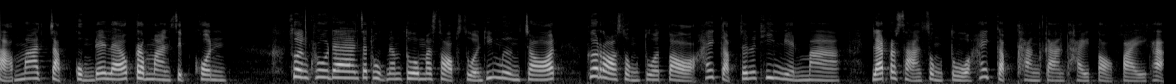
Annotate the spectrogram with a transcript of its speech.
สามารถจับกลุ่มได้แล้วประมาณ 10 คน ส่วนครูแดนจะถูกนำตัวมาสอบสวนที่เมืองจอร์ดเพื่อรอส่งตัวต่อให้กับเจ้าหน้าที่เมียนมา และประสานส่งตัวให้กับทางการไทยต่อไปค่ะ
